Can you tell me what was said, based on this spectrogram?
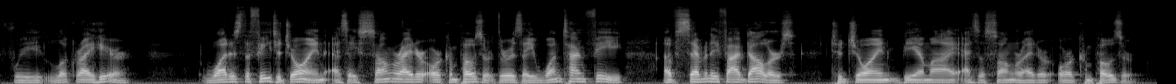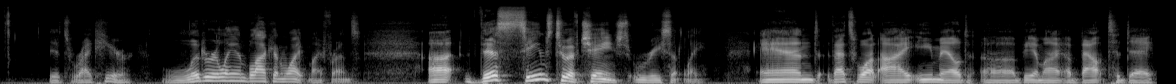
If we look right here, what is the fee to join as a songwriter or composer? There is a one time fee of $75 to join BMI as a songwriter or composer. It's right here, literally in black and white, my friends. Uh, this seems to have changed recently, and that's what I emailed uh, BMI about today.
